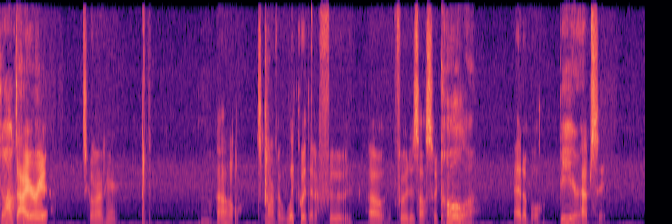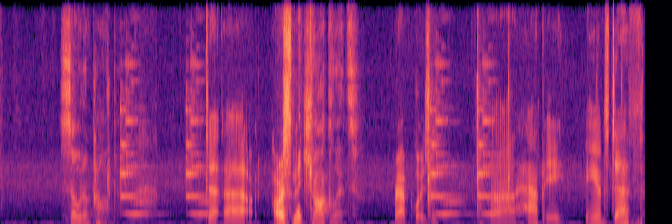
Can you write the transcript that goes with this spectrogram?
Dog food. diarrhea. What's going on here? Oh, it's more of a liquid than a food. Oh, food is also Cola. edible. Beer. Pepsi. Soda pop. De- uh, Arsenic. Chocolate. rat poison. Uh, happy. and death?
